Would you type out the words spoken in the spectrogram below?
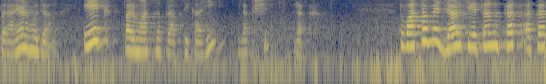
परायण हो जा। एक परमात्मा प्राप्ति का ही लक्ष्य रख। तो वास्तव में जड़ चेतन, सत असत,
